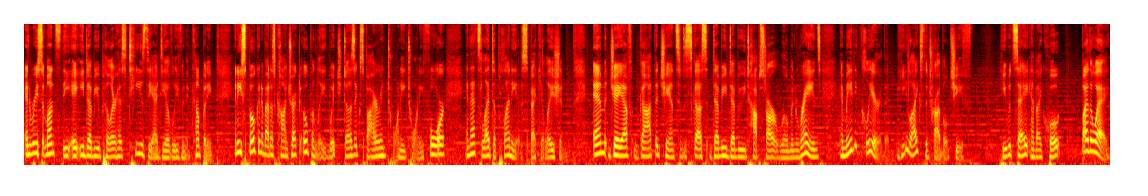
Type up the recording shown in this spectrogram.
In recent months, the AEW pillar has teased the idea of leaving the company, and he's spoken about his contract openly, which does expire in 2024, and that's led to plenty of speculation. MJF got the chance to discuss WWE top star Roman Reigns and made it clear that he likes the tribal chief. He would say, and I quote, by the way,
